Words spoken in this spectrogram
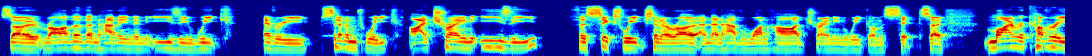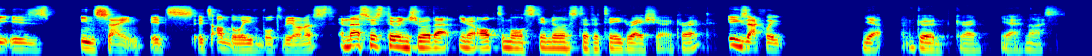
So rather than having an easy week every seventh week, I train easy for six weeks in a row and then have one hard training week on the sixth. So my recovery is insane. It's it's unbelievable to be honest. And that's just to ensure that, you know, optimal stimulus to fatigue ratio, correct? Exactly. Yeah. Good. Great. Yeah. Nice.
